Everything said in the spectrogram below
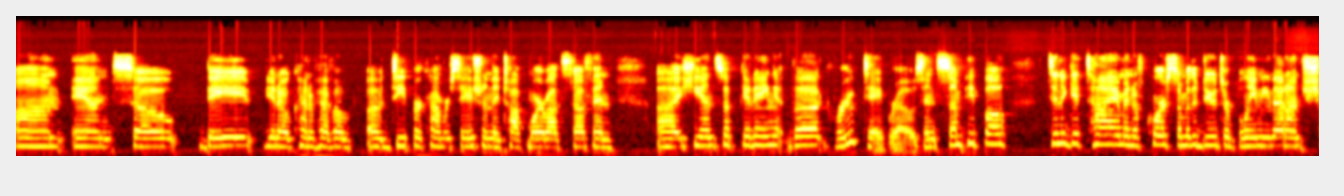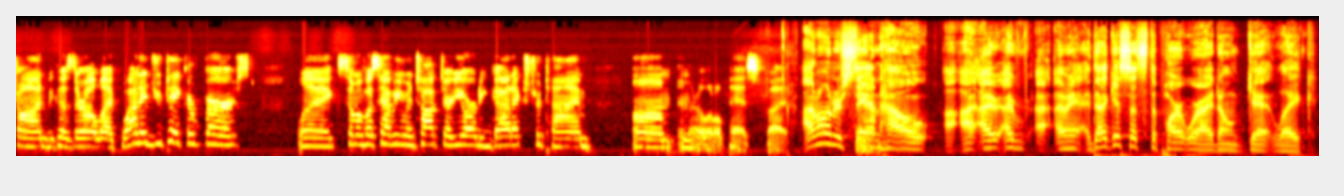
Um, and so they, you know, kind of have a, a deeper conversation. They talk more about stuff, and uh, he ends up getting the group date rose. And some people didn't get time, and of course, some of the dudes are blaming that on Sean because they're all like, "Why did you take her first? Like, some of us haven't even talked to her. You already got extra time." Um, and they're a little pissed, but I don't understand how I, I I I mean I guess that's the part where I don't get like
